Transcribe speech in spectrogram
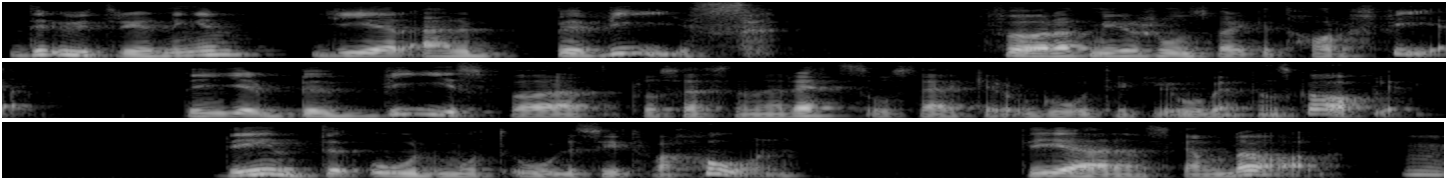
det utredningen ger är bevis för att Migrationsverket har fel. Den ger bevis för att processen är rättsosäker och godtycklig och ovetenskaplig. Det är inte ord mot ord situation. Det är en skandal. Mm.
